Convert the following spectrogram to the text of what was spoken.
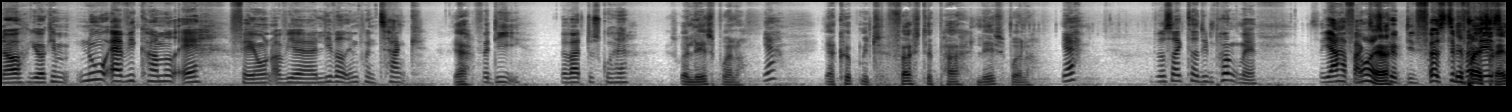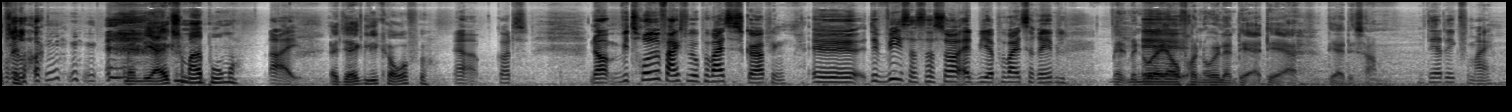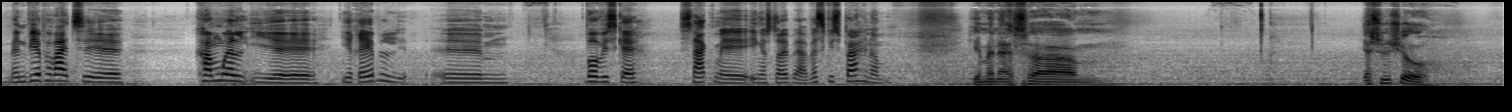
Nå, Joachim, nu er vi kommet af færgen, og vi har lige været inde på en tank. Ja. Fordi, hvad var det, du skulle have? Jeg skulle have læsebriller. Ja. Jeg har købt mit første par læsebriller. Du har så ikke taget din punkt med. Så jeg har faktisk Nå ja. købt dit første Det er par læsebriller. Men jeg er ikke så meget boomer, Nej, at jeg ikke lige kan overføre. ja, godt. Nå, vi troede faktisk, vi var på vej til Skørping. Øh, det viser sig så, at vi er på vej til Rebel. Men, men nu er jeg jo Øh. fra Nordjylland. Det er det, er, det, er det samme. Det er det ikke for mig. Men vi er på vej til øh, Comwell i, øh, i Rebel, øh, hvor vi skal snakke med Inger Støjberg. Hvad skal vi spørge hende om? Jamen altså... Øhm, jeg synes jo,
